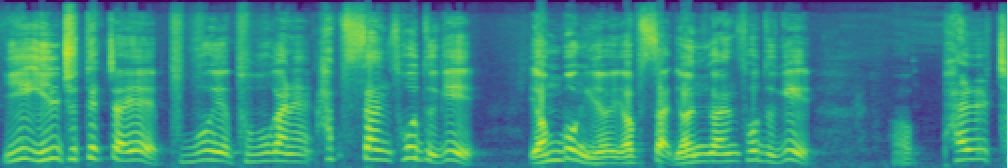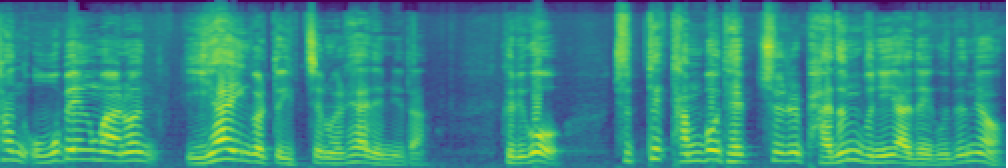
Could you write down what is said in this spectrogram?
이 1주택자의 부부의 부부 간의 합산 소득이 연봉이죠. 엽산 연간 소득이 어, 8,500만 원 이하인 걸 또 입증을 해야 됩니다. 그리고 주택담보대출을 받은 분이야 되거든요.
